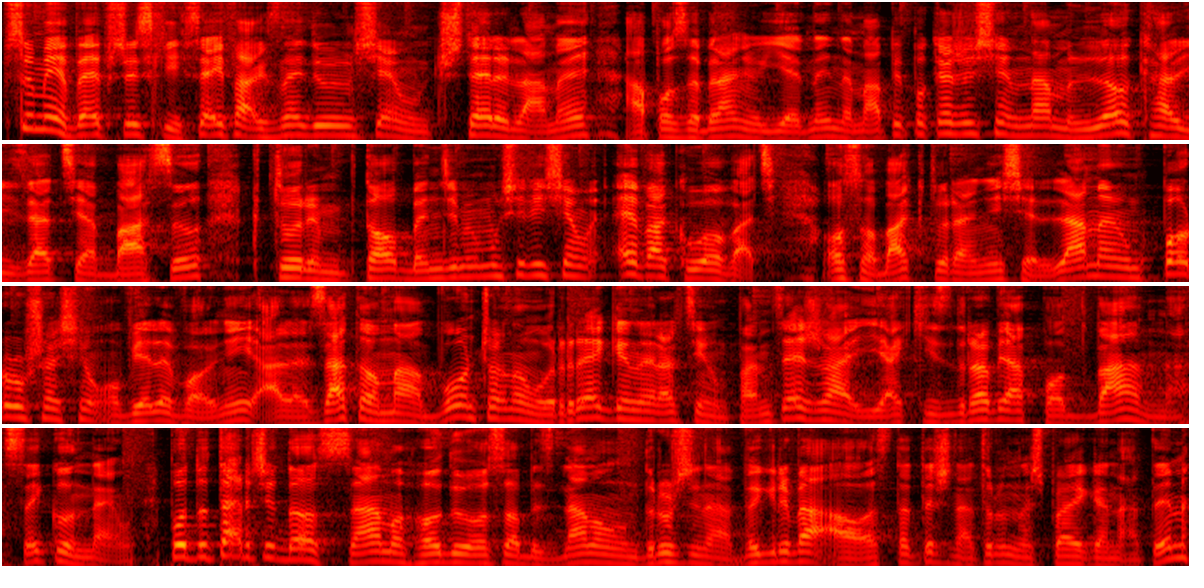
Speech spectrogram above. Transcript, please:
W sumie we wszystkich sejfach znajdują się cztery lamy, a po zebraniu jednej na mapie pokaże się nam lokalizacja basu, którym to będziemy musieli się ewakuować. Osoba, która niesie lamę porusza się o wiele wolniej, ale za to ma włączoną regenerację pancerza, jak i zdrowia po 2 na sekundę. Po dotarciu do samochodu osoby z lamą drużyna wygrywa, a ostateczna trudność polega na tym,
